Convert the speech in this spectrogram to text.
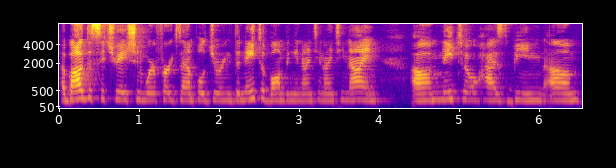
about the situation where, for example, during the NATO bombing in 1999, um, NATO has been um,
